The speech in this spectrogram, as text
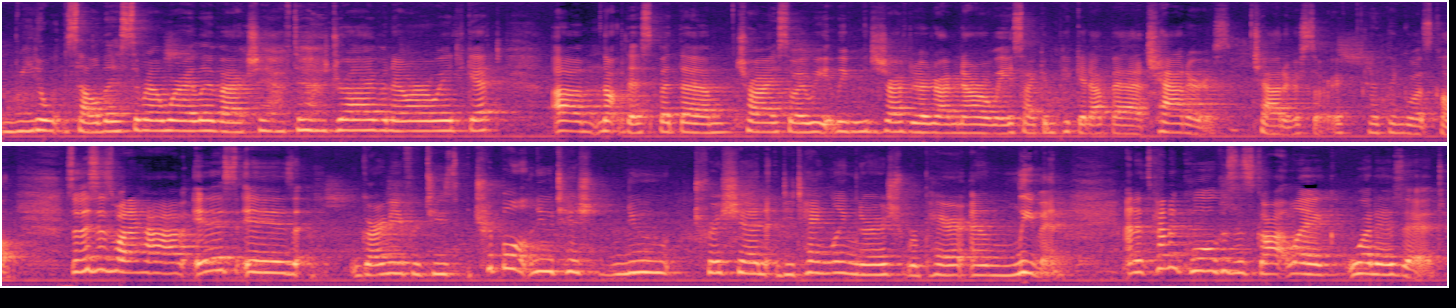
we don't sell this around where I live. I actually have to drive an hour away to get. Um, not this, but the um, Soy Wheat Leave-In Conditioner. I have to drive an hour away so I can pick it up at Chatters. Chatters, sorry. I think what it's called. So this is what I have. This is Garnier Fructis Triple Nutrition, Nutrition Detangling, Nourish, Repair, and Leave-In. And it's kind of cool because it's got like, what is it?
